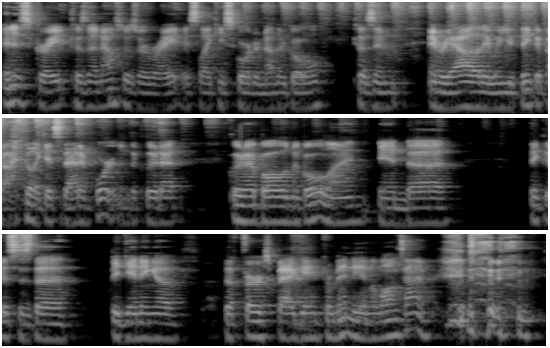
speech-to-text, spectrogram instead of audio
and it's great because the announcers are right. It's like he scored another goal because in in reality, when you think about it, like it's that important to clear that clear that ball on the goal line. And uh, I think this is the beginning of the first bad game for Mendy in a long time.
